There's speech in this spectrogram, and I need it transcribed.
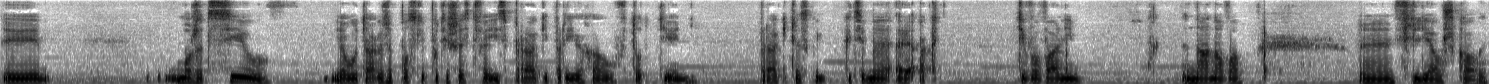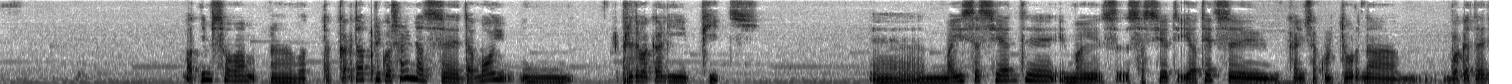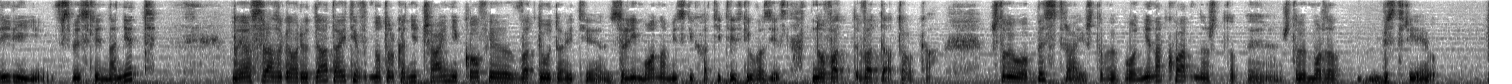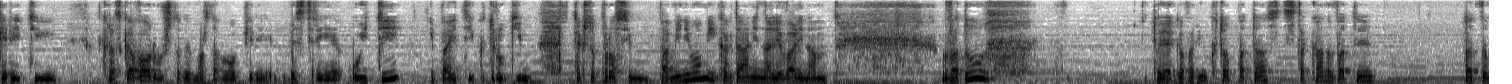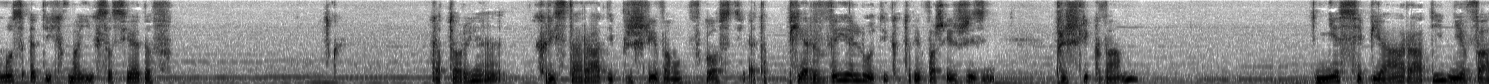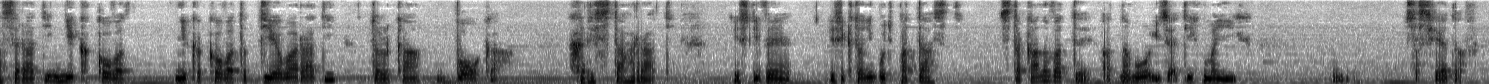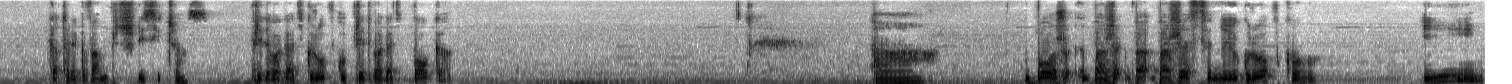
И, может, сил. Я вот также после путешествия из Праги приехал в тот день, Праги, Ческой, где мы активовали na nowo filiał szkoły. Одним словом, вот так. Когда приглашали нас домой, предлагали пить. Мои соседи, мой сосед и отец, конечно, культурно благодарили, в смысле, на нет – Но я сразу говорю, да, дайте, но только не чай, не кофе, воду дайте, с лимоном, если хотите, если у вас есть, но вод, вода только. Чтобы было быстро и чтобы было не накладно, чтобы, чтобы можно быстрее перейти к разговору, чтобы можно было быстрее уйти и пойти к другим. Так что просим по минимуму, и когда они наливали нам воду, то я говорю, кто подаст стакан воды одному из этих моих соседов, которые Христа ради пришли вам в гости. Это первые люди, которые в вашей жизни пришли к вам не себя ради, не вас ради, не какого-то не какого-то дела ради, только Бога, Христа ради. Если вы, если кто-нибудь подаст стакан воды одному из этих моих соседов, которые к вам пришли сейчас, предлагать группку, предлагать Бога. А, боже, боже, божественную группку и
